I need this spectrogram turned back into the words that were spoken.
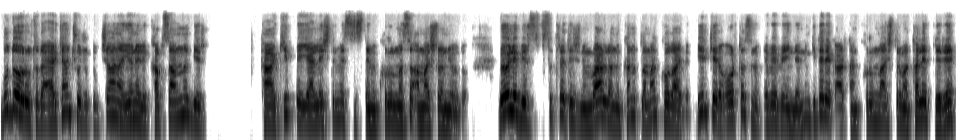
Bu doğrultuda erken çocukluk çağına yönelik kapsamlı bir takip ve yerleştirme sistemi kurulması amaçlanıyordu. Böyle bir stratejinin varlığını kanıtlamak kolaydır. Bir kere orta sınıf ebeveynlerinin giderek artan kurumlaştırma talepleri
